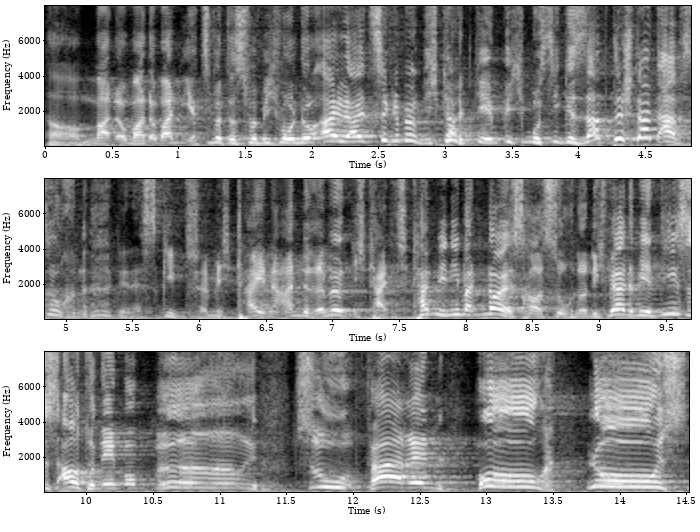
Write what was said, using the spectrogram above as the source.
Oh Mann, oh Mann, oh Mann. Jetzt wird es für mich wohl nur eine einzige Möglichkeit geben. Ich muss die gesamte Stadt absuchen. Denn es gibt für mich keine andere Möglichkeit. Ich kann mir niemand Neues raussuchen. Und ich werde mir dieses Auto nehmen, um äh, zu fahren. Hoch, los,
